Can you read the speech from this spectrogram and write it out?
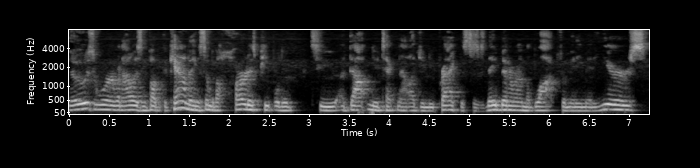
those were when I was in public accounting some of the hardest people to, to adopt new technology, and new practices. They've been around the block for many, many years.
